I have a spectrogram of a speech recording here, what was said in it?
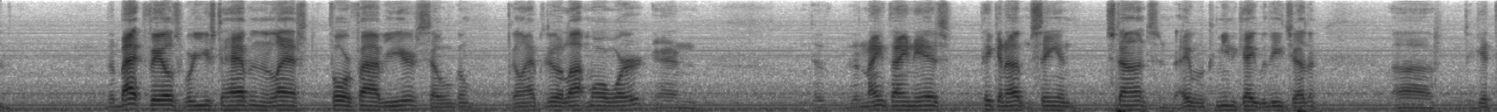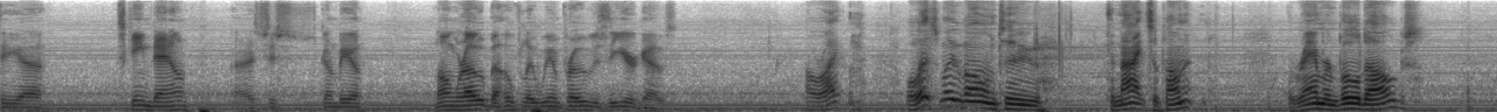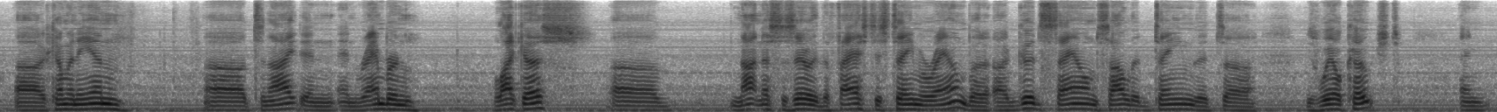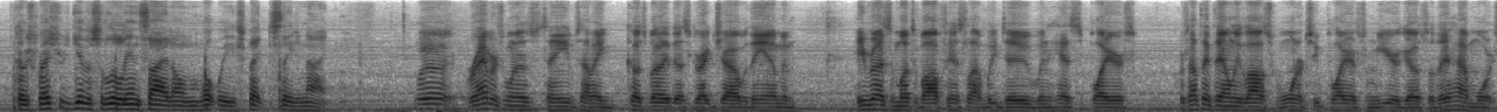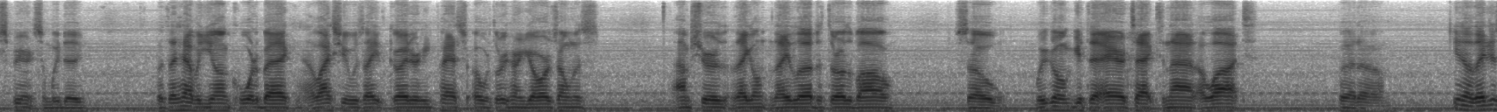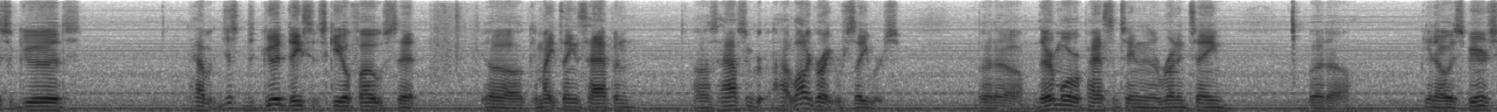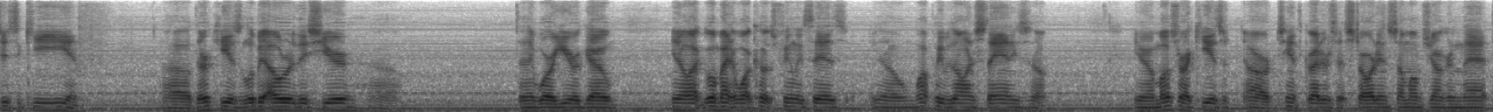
the backfields we're used to having in the last four or five years. So we're going to have to do a lot more work, and the, the main thing is picking up and seeing stunts and able to communicate with each other uh, to get the uh, scheme down. Uh, it's just going to be a long road, but hopefully we improve as the year goes. All right. Well, let's move on to tonight's opponent, the Ranburne Bulldogs, uh, coming in uh, tonight, and, and Ranburne, like us, uh, not necessarily the fastest team around, but a good, sound, solid team that uh, is well coached. And Coach Prestridge, give us a little insight on what we expect to see tonight. Well, Ranburne's one of those teams. I mean, Coach Bailey does a great job with them, and he runs a much of offense like we do when he has the players. Of course, I think they only lost one or two players from a year ago, so they have more experience than we do. But they have a young quarterback. Uh, last year was eighth grader. He passed over 300 yards on us. I'm sure they going they love to throw the ball, so we're going to get the air attack tonight a lot. But uh, you know, they're just good, have just good, decent skill folks that uh, can make things happen. Uh, have some a lot of great receivers, but uh, they're more of a passing team than a running team. But uh, you know, experience is the key, and uh, their kids a little bit older this year uh, than they were a year ago. You know, like going back to what Coach Finley says, you know, what people don't understand is, uh, you know, most of our kids are 10th graders that start in. Some of them's younger than that.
